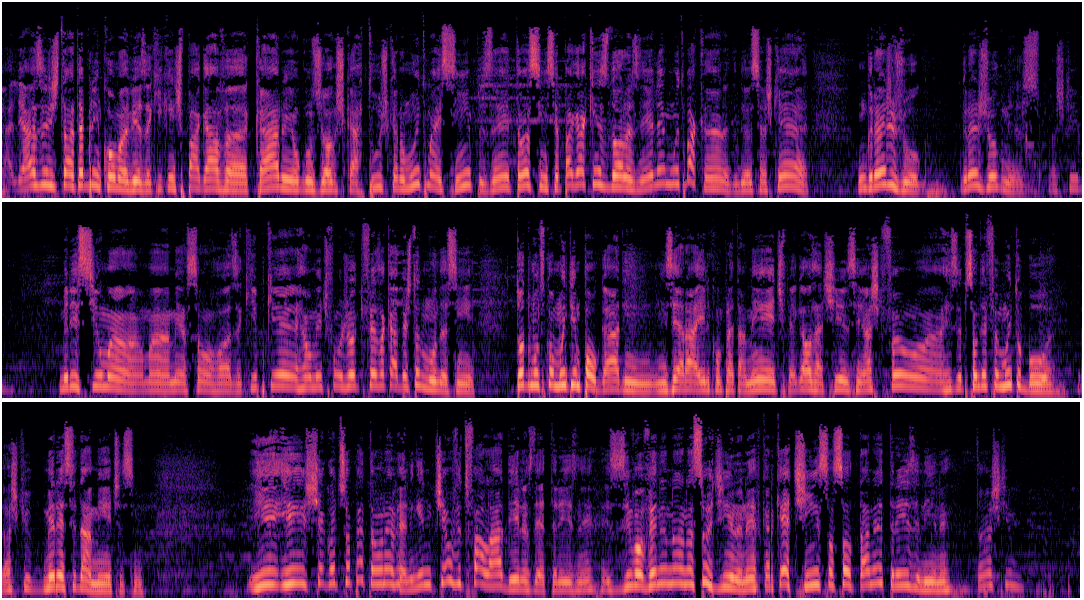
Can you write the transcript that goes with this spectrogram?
Aliás, a gente tá- até brincou uma vez aqui que a gente pagava caro em alguns jogos de cartucho que eram muito mais simples, né? Então, assim, você pagar 15 dólares nele é muito bacana, entendeu? Assim, acho que é um grande jogo. Grande jogo mesmo. Acho que merecia uma, uma menção honrosa aqui, porque realmente foi um jogo que fez a cabeça de todo mundo, assim. Todo mundo ficou muito empolgado em, em zerar ele completamente, pegar os ativos, assim. Acho que foi uma, a recepção dele foi muito boa. Acho que merecidamente, assim. E, e chegou de sopetão, né, velho? Ninguém tinha ouvido falar dele nas D3, né? Eles desenvolvendo na, na surdina, né? Ficaram quietinhos, só soltar na E3 ali, né? Então acho que.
